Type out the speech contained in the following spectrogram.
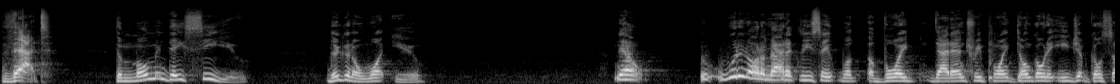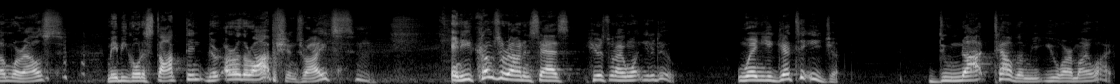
that the moment they see you, they're going to want you. Now, wouldn't automatically say, Well, avoid that entry point, don't go to Egypt, go somewhere else? Maybe go to Stockton? There are other options, right? Hmm. And he comes around and says, Here's what I want you to do. When you get to Egypt, do not tell them you are my wife.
